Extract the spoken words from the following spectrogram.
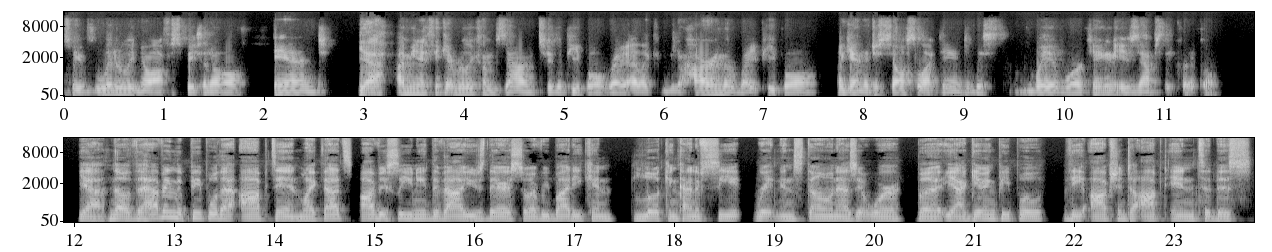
So we have literally no office space at all. And yeah, I mean, I think it really comes down to the people, right? I like, you know, hiring the right people, again, that just self-selecting into this way of working is absolutely critical. Yeah, no, the having the people that opt in, like that's obviously you need the values there so everybody can look and kind of see it written in stone, as it were. But yeah, giving people the option to opt into this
